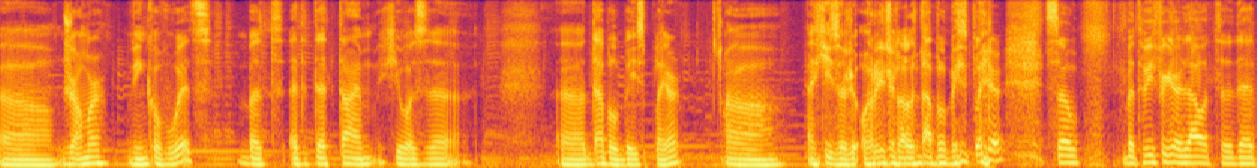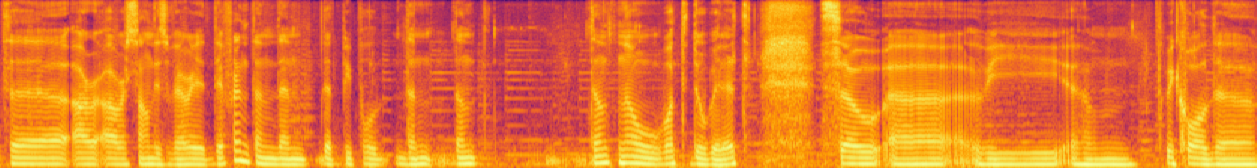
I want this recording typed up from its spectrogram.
uh, drummer Vinko Vuec. But at that time, he was a, a double bass player. Uh, and he's an original double bass player. So, but we figured out that uh, our our sound is very different, and then that people don't don't don't know what to do with it. So uh, we um, we called uh,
